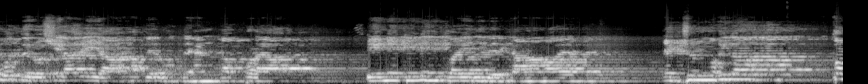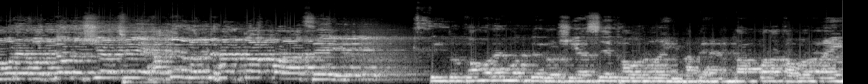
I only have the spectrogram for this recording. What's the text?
মধ্যে রশি হাতের মধ্যে হ্যান্ডকাপ টেনে টেনে হয়। একজন মহিলা কমরের মধ্যে রশি আছে, হাতের মধ্যে হ্যান্ডকাপ পরা আছে। কিন্তু কমরের মধ্যে রশি আছে, খবর নাই, হাতে হ্যান্ডকাপ পরা খবর নাই।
